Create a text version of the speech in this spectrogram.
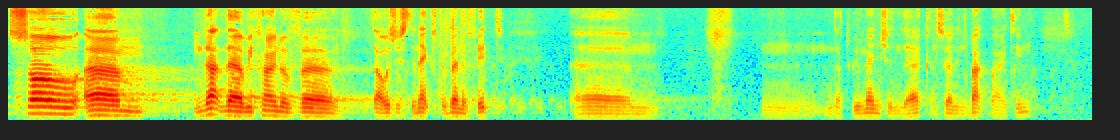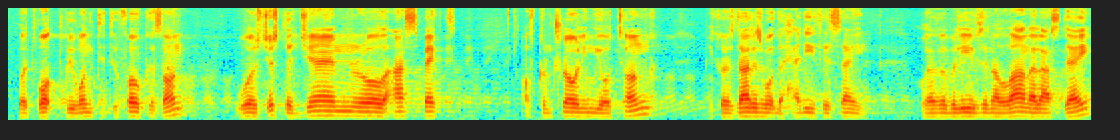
So um, that there we kind of uh, that was just an extra benefit um, mm, that we mentioned there concerning backbiting. But what we wanted to focus on was just the general aspect of controlling your tongue, because that is what the hadith is saying. Whoever believes in Allah on the last day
